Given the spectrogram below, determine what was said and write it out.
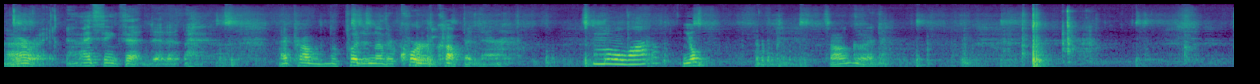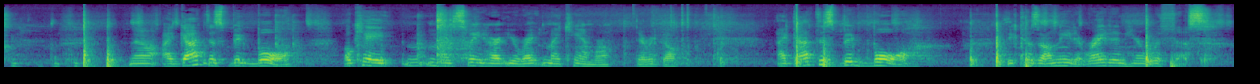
All right, I think that did it. I probably put another quarter cup in there. More water. Nope. It's all good. Now, I got this big bowl. Okay, my sweetheart, you're right in my camera. There we go. I got this big bowl because I'll need it right in here with this.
